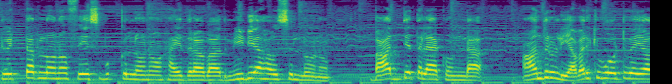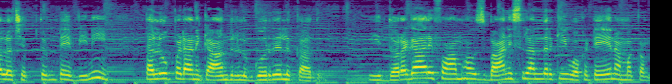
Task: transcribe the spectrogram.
ట్విట్టర్లోనో ఫేస్బుక్లోనో హైదరాబాద్ మీడియా హౌసుల్లోనో బాధ్యత లేకుండా ఆంధ్రులు ఎవరికి ఓటు వేయాలో చెప్తుంటే విని తలూపడానికి ఆంధ్రులు గొర్రెలు కాదు. ఈ దొరగారి ఫామ్ హౌస్ బానిసలందరికీ ఒకటే నమ్మకం.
